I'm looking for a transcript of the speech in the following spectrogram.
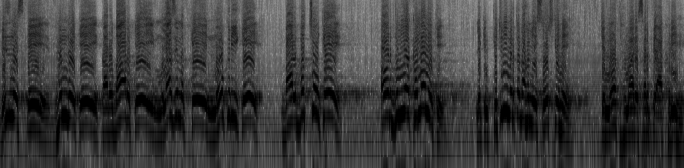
बिज़नेस के, धंधे के, कारोबार के, मुलाजिमत के, नौकरी के बाल बच्चों के और दुनिया कमाने के। लेकिन कितनी मरतबा हम ये सोचते हैं कि मौत हमारे सर पे आ खड़ी है।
